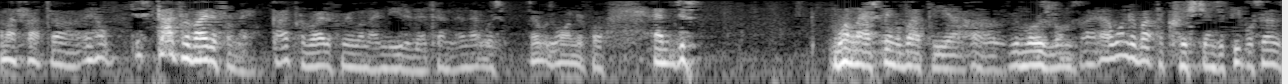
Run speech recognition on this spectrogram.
And I thought, uh, you know, just God provided for me. God provided for me when I needed it, and, and that was that was wonderful. And just one last thing about the uh, uh, the Muslims. I, I wonder about the Christians. If people says,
